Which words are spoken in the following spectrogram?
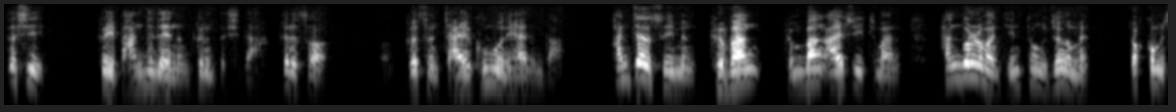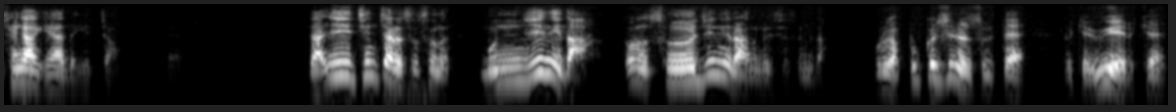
뜻이 거의 반대되는 그런 뜻이다. 그래서 그것은 잘 구분해야 된다. 한자로 쓰이면 금방, 금방 알 수 있지만 한글로만 진통 적으면 조금 생각해야 되겠죠. 네. 자, 이 진짜를 써서는 문진이다 또는 서진이라는 것이 있습니다. 우리가 붓글씨를 쓸 때 이렇게 위에 이렇게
